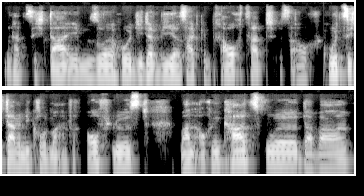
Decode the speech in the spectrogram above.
und hat sich da eben so erholt. Jeder, wie er es halt gebraucht hat, ist auch gut, sich da, wenn die Gruppe mal einfach auflöst. Waren auch in Karlsruhe, da war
